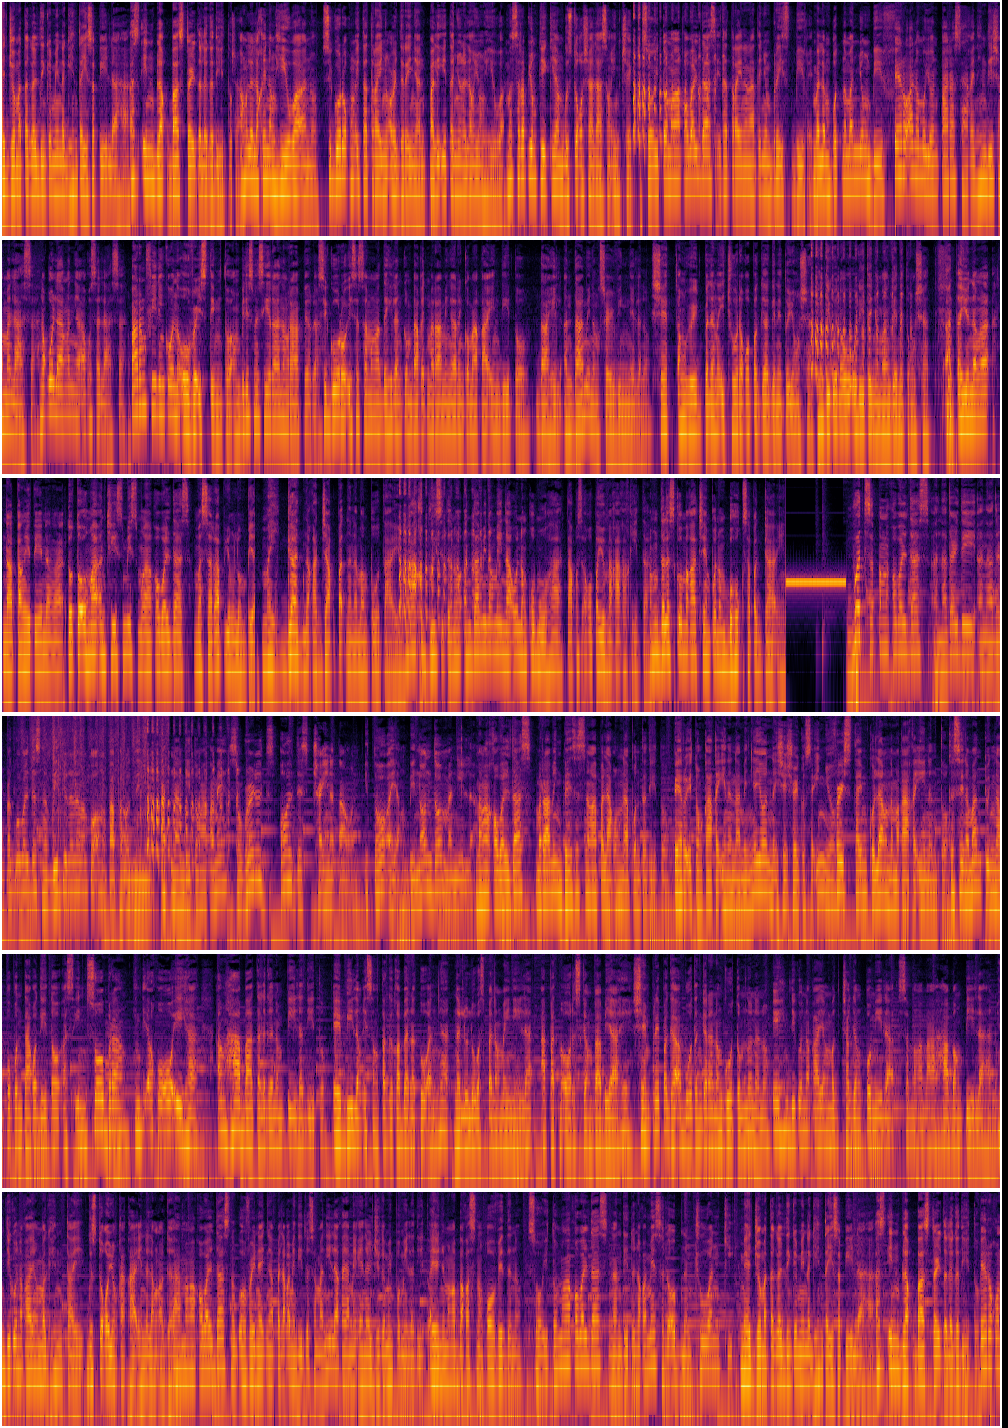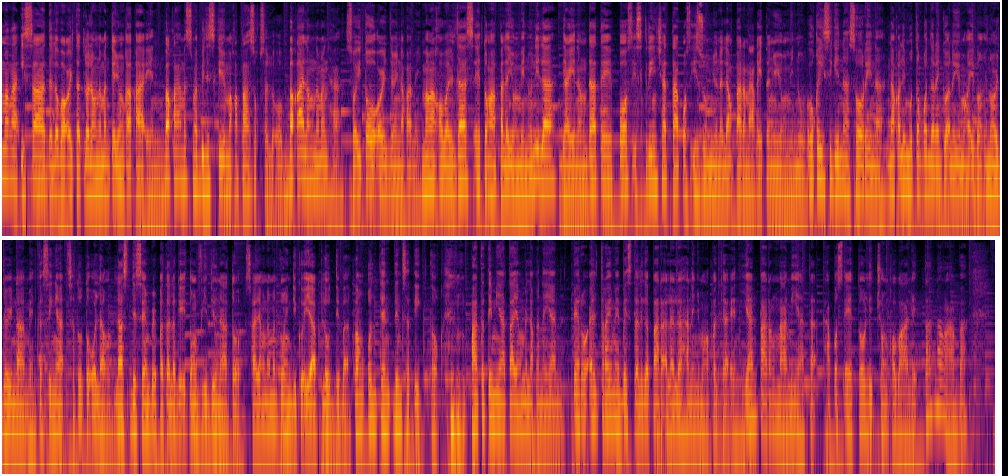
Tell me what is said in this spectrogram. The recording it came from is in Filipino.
Medyo matagal din kami naghintay sa pila ha. As in blockbuster talaga dito. Ang lalaki ng hiwa ano. Siguro kung itatry nyo orderin yan, paliitan nyo na lang yung hiwa. Masarap yung kikiam. Gusto ko siya lasang in-check. So ito mga kawaldas, itatry na natin yung braised beef. Malambot naman yung beef. Pero alam mo yun, para sa akin, hindi siya malasa. Nakulangan nga ako sa lasa. Parang feeling ko na overesteam to. Ang bilis masira ng wrapper. Siguro isa sa mga dahilan kung bakit marami nga rin kumakain dito dahil ang dami ng serving nila. No? Shit, ang weird pala na itsura ko pagka ganito yung shot. Hindi ko nauulitin yung mga ganitong shot. At ayun na nga, napangiti na nga. Totoo nga ang chismis mga kawaldas. Masarap yung lumpia. My God, naka-jackpot na naman po tayo. Nakakabwisit ano, ang dami nang may naunang kumuha. Tapos ako pa yung makakakita. Ang dalas ko makachempo ng buhok sa pagkain. What's up mga kawaldas? Another day, another pagwawaldas na video na naman po ang mapapanood ninyo. At nandito nga kami sa world's oldest Chinatown. Ito ay ang Binondo, Manila. Mga kawaldas, maraming beses na nga pala akong napunta dito. Pero itong kakainan namin ngayon na isi-share ko sa inyo, first time ko lang na makakainan to. Kasi naman tuwing napupunta ako dito, as in sobrang, hindi ako OA ha, ang haba talaga ng pila dito. Eh bilang isang taga-kabanatuan nga, naluluwas pa ng Maynila, apat na oras kang babiyahe. Syempre pag aabutan ka na ng gutom nun ano, eh hindi ko na kayang magtyagang pumila sa mga mahahabang pila ano. Hindi ko na kayang maghintay, gusto ko yung kakain na lang agad. Ah mga kawaldas, nag-overnight nga pala kami dito sa Manila kaya may energy kami pumila dito. Ayun yung mga bakas ng COVID ano. So ito mga kawaldas, nandito na kami sa loob ng Chuan Key. Medyo matagal din kami naghintay sa pila ha. As in blockbuster talaga dito. Pero kung mga isa, dalawa or tatlo lang naman kayong kakain, baka mas mabilis kayo makapasok sa loob. Baka lang naman ha. So ito order na kami. Mga kawaldas, ito nga pala yung menu nila. Gaya ng dati, pause, screenshot, tapos i-zoom nyo na lang para makita nyo yung menu. Okay, sige na, sorry na. Nakalimutan ko na rin kung ano yung mga ibang in-order namin. Kasi nga, sa totoo lang, last December pa talaga itong video na to. Sayang naman kung hindi ko i-upload, di ba? Pang content din sa TikTok. Patatim yata yung malaki na yan. Pero I'll try my best talaga para alalahanin yung mga pagkain. Yan parang mami yata. Tapos eto, lechong kawali. Tama nga ba?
